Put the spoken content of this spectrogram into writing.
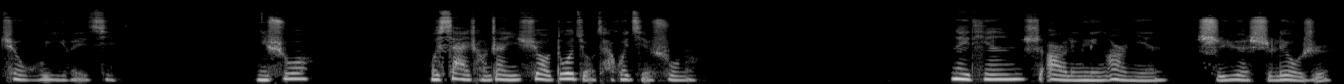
却无以为继。你说，我下一场战役需要多久才会结束呢？那天是二零零二年十月十六日，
